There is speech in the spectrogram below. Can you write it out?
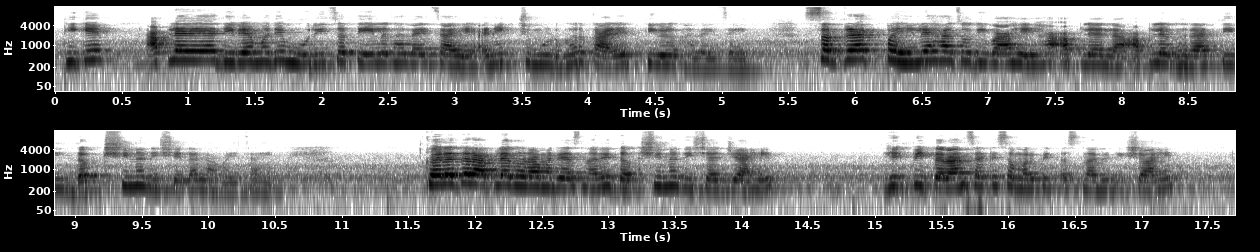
ठीक आहे? आपल्याला या दिव्यामध्ये मोहरीचं तेल घालायचं आहे आणि एक चिमूटभर काळे तीळ घालायचे आहेत. सगळ्यात पहिले हा जो दिवा आहे हा आपल्याला आपल्या घरातील दक्षिण दिशेला लावायचा आहे. खरं तर आपल्या घरामध्ये असणारी दक्षिण दिशा जी आहे ही पितरांसाठी समर्पित असणारी दिशा आहे.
